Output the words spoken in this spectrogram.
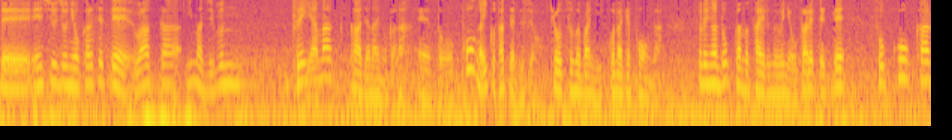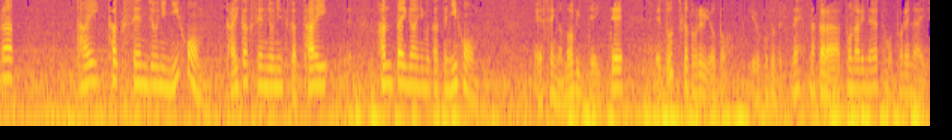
で、演習場に置かれてて、ワーカー、今自分プレイヤーマーカーじゃないのかな、えーと、ポーンが1個立ってるんですよ、共通の場に1個だけポーンが。それがどっかのタイルの上に置かれてて、そこから対角線上に2本、対角線上につか対反対側に向かって2本、え線が伸びていて、えどっちか取れるよということですね。だから隣のやつも取れないし、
